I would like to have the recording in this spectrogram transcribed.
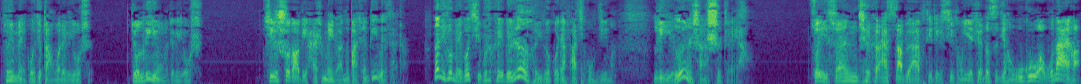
所以美国就掌握这个优势，就利用了这个优势。其实说到底还是美元的霸权地位在这儿。那你说美国岂不是可以对任何一个国家发起攻击吗？理论上是这样，所以虽然这个 SWFT 这个系统也觉得自己很无辜啊、无奈哈，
